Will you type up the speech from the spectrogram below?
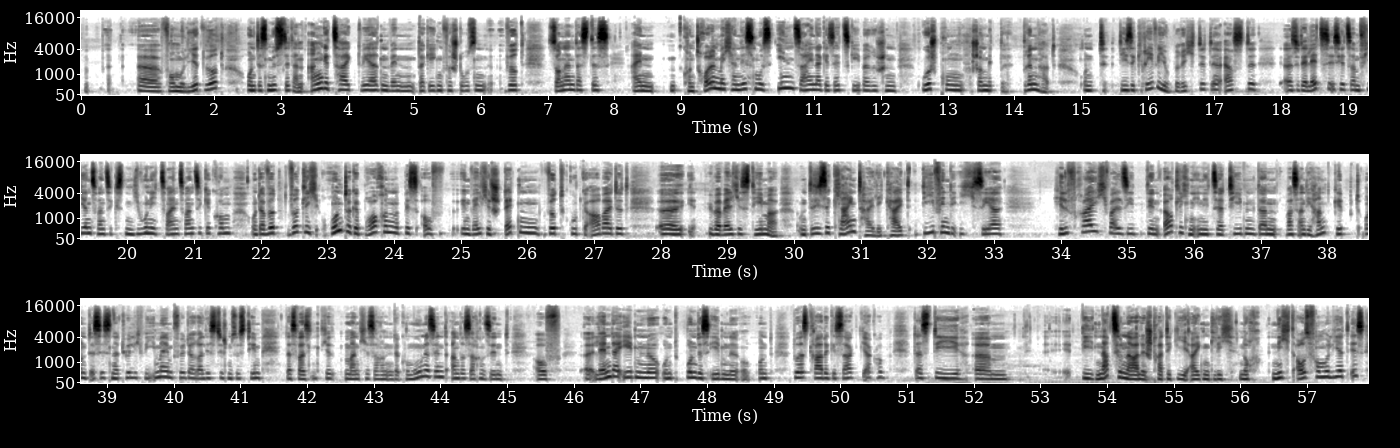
äh, formuliert wird und es müsste dann angezeigt werden, wenn dagegen verstoßen wird, sondern dass das ein Kontrollmechanismus in seiner gesetzgeberischen Ursprung schon mit drin hat. Und diese Grevio-Berichte, der erste, also der letzte ist jetzt am 24. Juni 22 gekommen und da wird wirklich runtergebrochen, bis auf in welche Städten wird gut gearbeitet, äh, über welches Thema. Und diese Kleinteiligkeit, die finde ich sehr hilfreich, weil sie den örtlichen Initiativen dann was an die Hand gibt. Und es ist natürlich wie immer im föderalistischen System, dass manche Sachen in der Kommune sind, andere Sachen sind auf äh, Länderebene und Bundesebene. Und du hast gerade gesagt, Jakob, dass die, ähm, die nationale Strategie eigentlich noch nicht ausformuliert ist.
